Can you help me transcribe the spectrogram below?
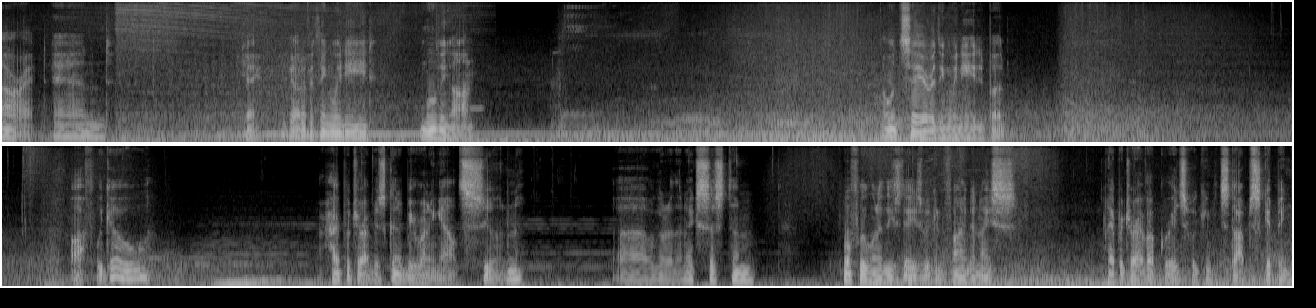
Alright, and... Okay, we got everything we need. Moving on. I wouldn't say everything we need, but... Off we go. Our hyperdrive is going to be running out soon. Uh, we'll go to the next system. Hopefully one of these days we can find a nice hyperdrive upgrade so we can stop skipping.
